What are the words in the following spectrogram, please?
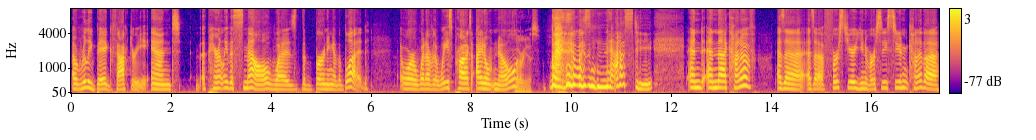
a really big factory and apparently the smell was the burning of the blood or whatever the waste products i don't know Glorious. but it was nasty and and the kind of as a as a first year university student, kind of a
